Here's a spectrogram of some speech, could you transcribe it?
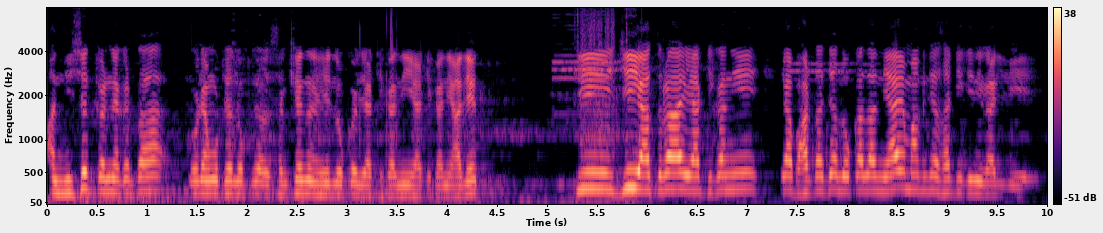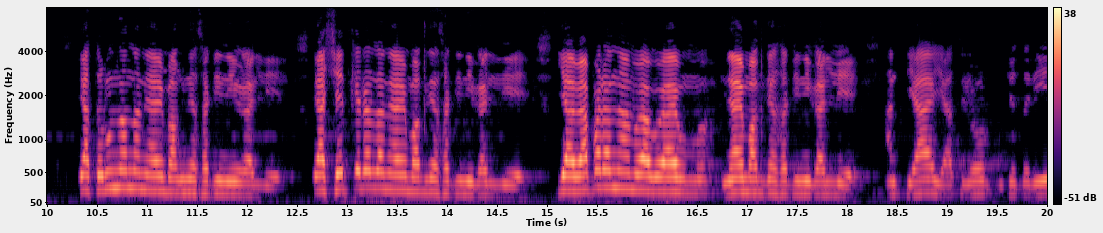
आणि निषेध करण्याकरता थोड्या मोठ्या लोक संख्येनं हे लोक या ठिकाणी या ठिकाणी आलेत की जी यात्रा या ठिकाणी या भारताच्या लोकांना न्याय मागण्यासाठी निघालेली आहे? या तरुणांना न्याय मागण्यासाठी निघालेली आहे? या शेतकऱ्याला न्याय मागण्यासाठी निघालेली आहे. या व्यापाऱ्यांना न्याय मागण्यासाठी निघालेली आहे. आणि त्या यात्रेवर कुठेतरी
